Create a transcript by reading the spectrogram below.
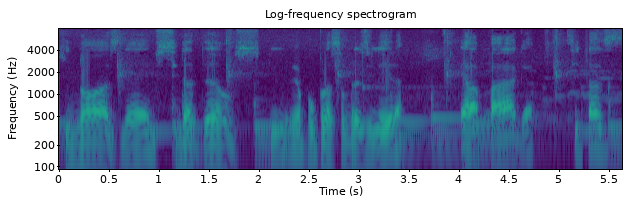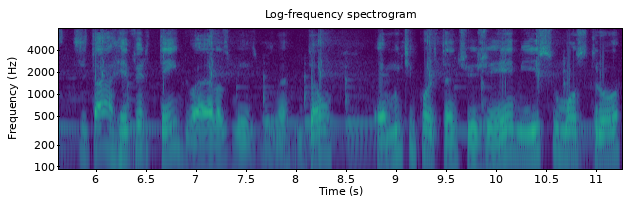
que nós, né, os cidadãos, a população brasileira, ela paga, se está se tá revertendo a elas mesmas, né? Então é muito importante o EGM e isso mostrou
